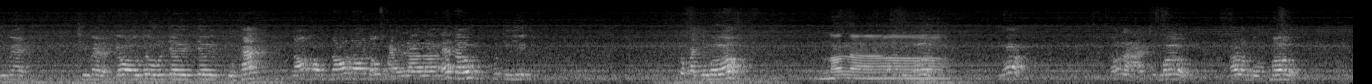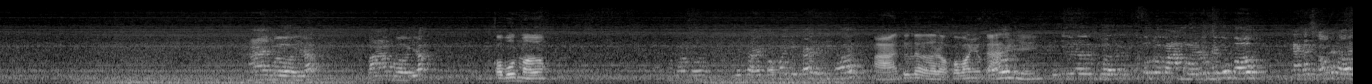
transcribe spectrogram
Siemens Siemens là do do chơi chơi kiểu khác nó không nó nó đâu phải là là S đâu. Có chuyện gì? Có phải chữ mờ không? Nó là đúng không? Nó là chữ mờ nó là một mờ hai mờ gì đó. Ba mờ gì đó. Có 4 m không? Ba mờ tại có bao nhiêu cái đi thôi à tức là ở đó có bao nhiêu cái gì tôi đo ba mười nó thấy bốn mờ hai hai sáu rồi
